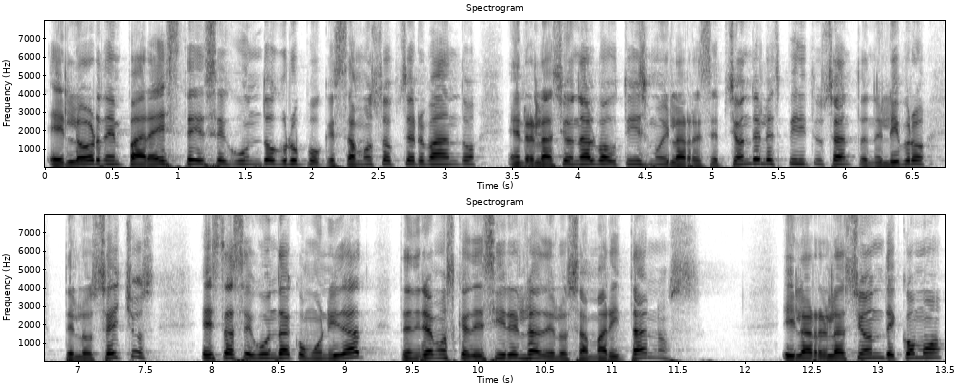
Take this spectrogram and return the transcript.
el orden para este segundo grupo que estamos observando en relación al bautismo y la recepción del Espíritu Santo en el libro de los Hechos, esta segunda comunidad tendríamos que decir es la de los samaritanos. Y la relación de cómo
